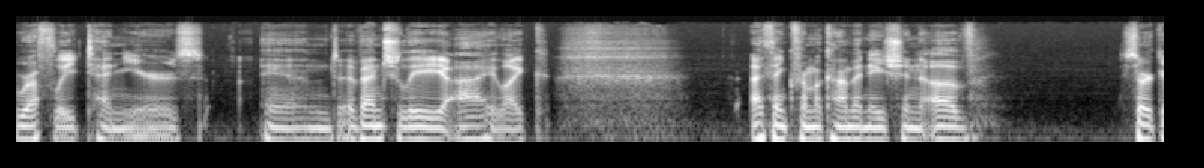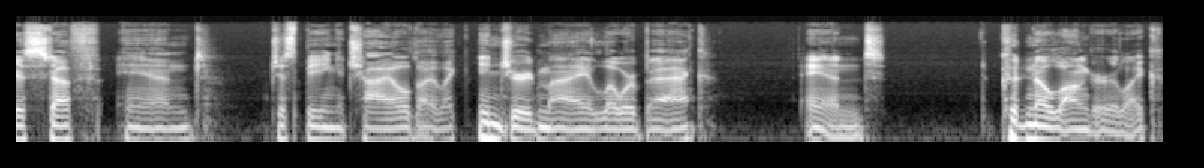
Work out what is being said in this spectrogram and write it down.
roughly ten years, and eventually I like I think from a combination of circus stuff and just being a child, I like injured my lower back and could no longer like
